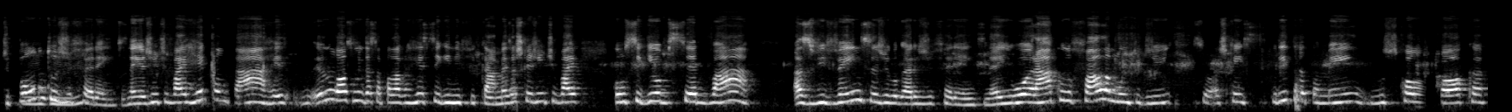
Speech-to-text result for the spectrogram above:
de pontos uhum. diferentes, né? E a gente vai recontar. Re... Eu não gosto muito dessa palavra ressignificar, mas acho que a gente vai conseguir observar as vivências de lugares diferentes, né? E o oráculo fala muito disso. Acho que a escrita também nos coloca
